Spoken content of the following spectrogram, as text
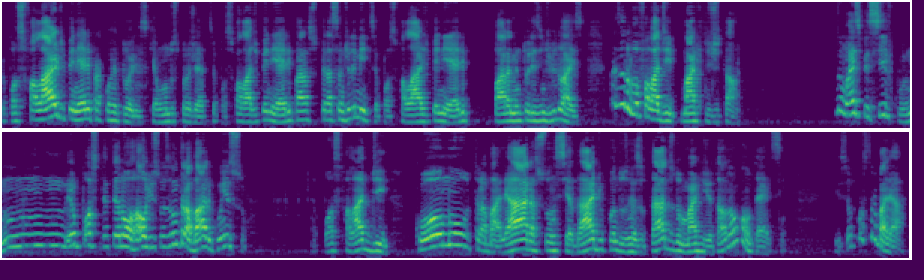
Eu posso falar de PNL para corretores, que é um dos projetos. Eu posso falar de PNL para superação de limites. Eu posso falar de PNL para mentorias individuais. Mas eu não vou falar de marketing digital. Não é específico. Eu posso ter know-how disso, mas eu não trabalho com isso. Eu posso falar de como trabalhar a sua ansiedade quando os resultados do marketing digital não acontecem. Isso eu posso trabalhar.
